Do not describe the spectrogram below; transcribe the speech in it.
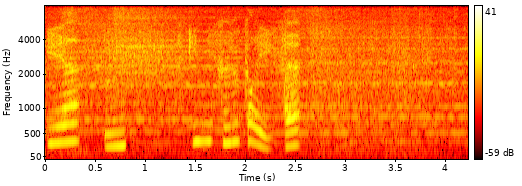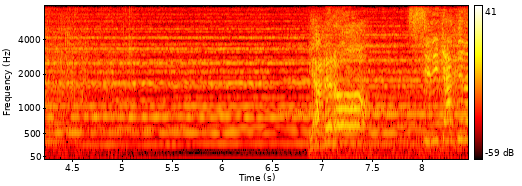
いや、うん。好きにするといいさ。やめろ死にたくない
